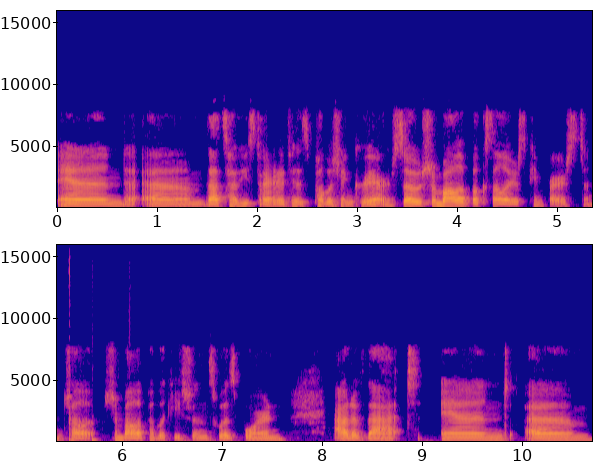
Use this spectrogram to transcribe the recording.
And um, that's how he started his publishing career. So Shambhala Booksellers came first, and Shambhala Publications was born out of that. And um,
